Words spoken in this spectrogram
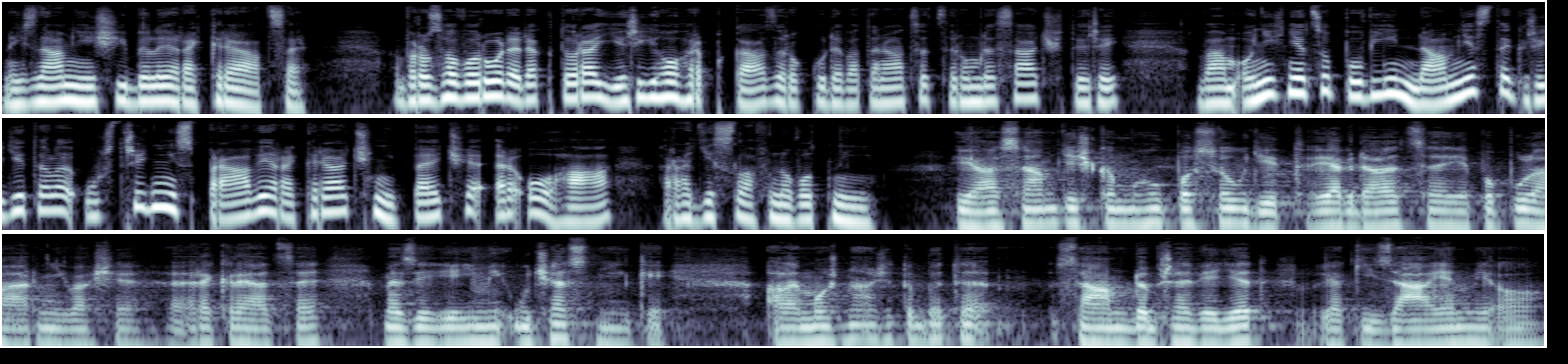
Nejznámější byly rekreace. V rozhovoru redaktora Jiřího Hrbka z roku 1974 vám o nich něco poví náměstek ředitele ústřední zprávy rekreační péče ROH Radislav Novotný. Já sám těžko mohu posoudit, jak dalece je populární vaše rekreace mezi jejími účastníky, ale možná, že to budete sám dobře vědět, jaký zájem je o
